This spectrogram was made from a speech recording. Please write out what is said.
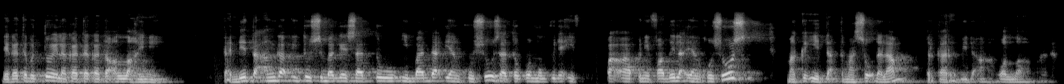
Dia kata betul lah kata-kata Allah ini dan dia tak anggap itu sebagai satu ibadat yang khusus ataupun mempunyai apa ni fadilat yang khusus maka ia tak termasuk dalam perkara bidah wallahu a'lam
